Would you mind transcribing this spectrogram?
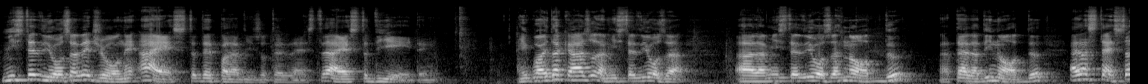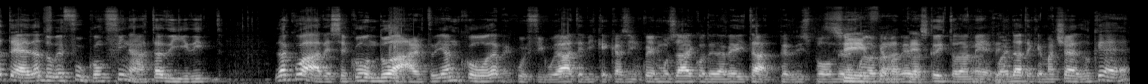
misteriosa regione a est del paradiso terrestre, a est di Eden. E guarda caso la misteriosa, eh, la misteriosa Nod, la terra di Nod, è la stessa terra dove fu confinata Lilith, la quale secondo altri ancora, per cui figuratevi che casino, quel mosaico della verità per rispondere Sì, a quello che mi infatti, aveva scritto da me, infatti. guardate che macello che è,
